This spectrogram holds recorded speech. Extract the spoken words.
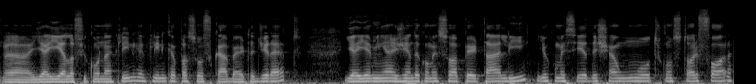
Uh, e aí ela ficou na clínica, a clínica passou a ficar aberta direto. E aí a minha agenda começou a apertar ali e eu comecei a deixar um outro consultório fora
